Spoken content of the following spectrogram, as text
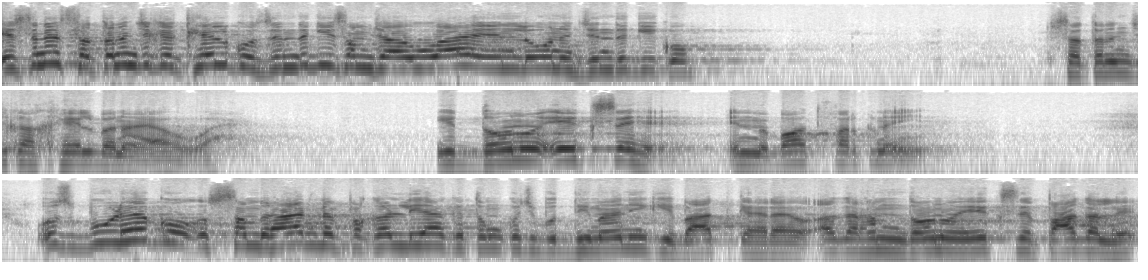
इसने शतरंज के खेल को ज़िंदगी समझा हुआ है, इन लोगों ने ज़िंदगी को शतरंज का खेल बनाया हुआ है। ये दोनों एक से हैं, इनमें बहुत फ़र्क नहीं है। उस बूढ़े को, उस सम्राट ने पकड़ लिया कि तुम कुछ बुद्धिमानी की बात कह रहे हो। अगर हम दोनों एक से पागल हैं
